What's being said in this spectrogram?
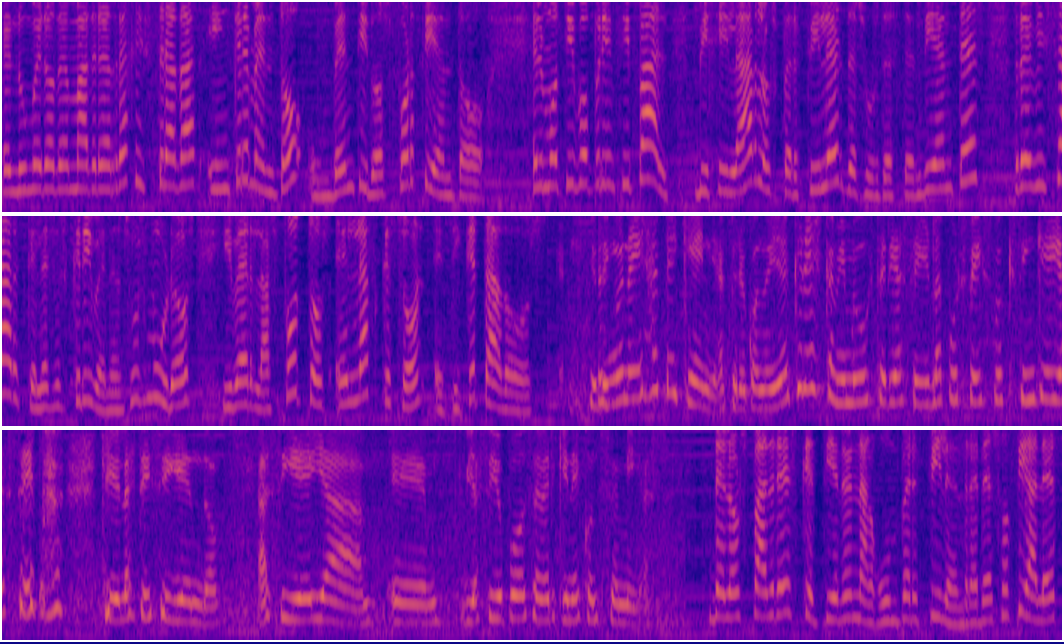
el número de madres registradas incrementó un 22%. El motivo principal, vigilar los perfiles de sus descendientes, revisar qué les escriben en sus muros y ver las fotos en las que son etiquetados. Yo tengo una hija pequeña, pero cuando ella crezca, a mí me gustaría seguirla por Facebook sin que ella sepa que yo la estoy siguiendo. Así ella, eh, y así yo puedo saber quién es con sus amigas. De los padres que tienen algún perfil en redes sociales,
